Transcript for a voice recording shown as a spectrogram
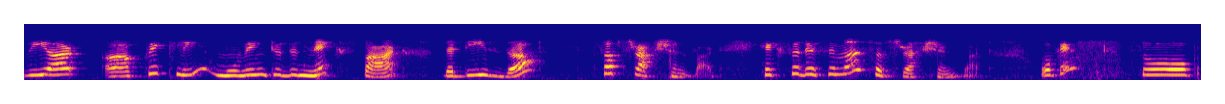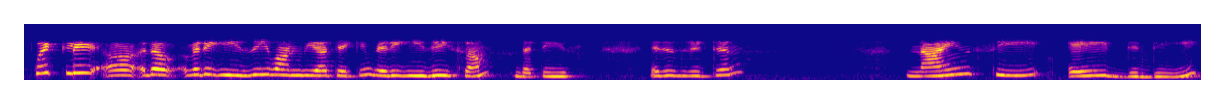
we are uh, quickly moving to the next part that is the subtraction part hexadecimal subtraction part. Okay? So quickly uh, the very easy one we are taking very easy sum that is it is written 9c8d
